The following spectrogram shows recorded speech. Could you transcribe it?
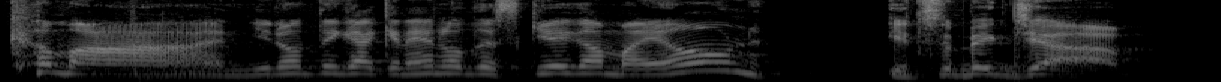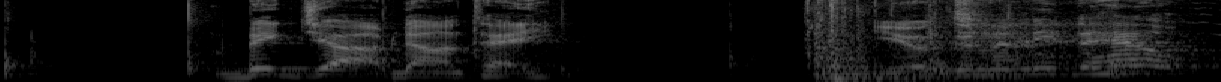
Come on. You don't think I can handle this gig on my own? It's a big job. Big job, Dante. You're gonna need the help.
